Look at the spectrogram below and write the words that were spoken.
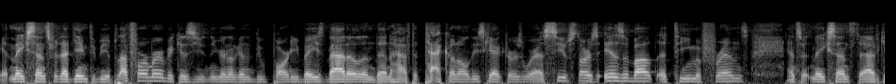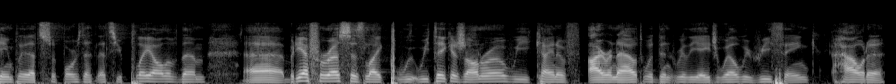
it makes sense for that game to be a platformer because you, are not going to do party-based battle and then have to tack on all these characters. Whereas Sea of Stars is about a team of friends, and so it makes sense to have gameplay that supports that, lets you play all of them. Uh, but yeah, for us, it's like we, we take a genre, we kind of iron out what didn't really age well, we rethink how to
